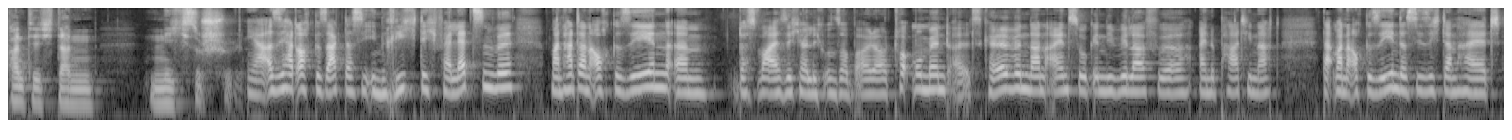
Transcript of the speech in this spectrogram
fand ich dann nicht so schön. Ja, also sie hat auch gesagt, dass sie ihn richtig verletzen will. Man hat dann auch gesehen, ähm, das war sicherlich unser beider Top-Moment, als Calvin dann einzog in die Villa für eine Partynacht. Da hat man auch gesehen, dass sie sich dann halt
